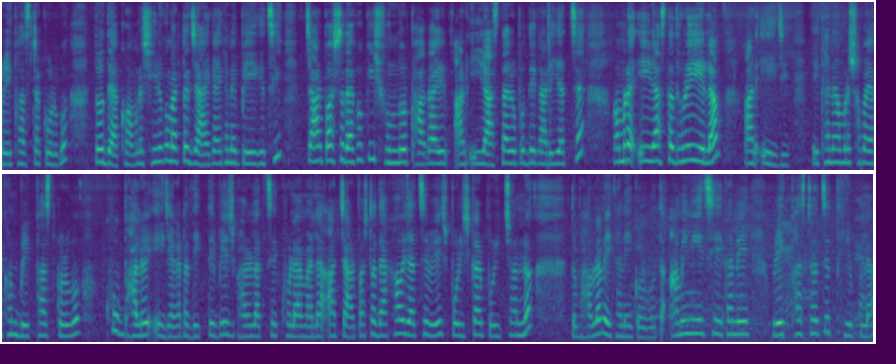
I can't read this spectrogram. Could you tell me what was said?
ব্রেকফাস্টটা করব। তো দেখো, আমরা সেরকম একটা জায়গা এখানে পেয়ে গেছি। চারপাশটা দেখো কি সুন্দর ফাঁকা। আর এই রাস্তার উপর দিয়ে গাড়ি যাচ্ছে। আমরা এই রাস্তা ধরেই এলাম। আর এই যে, এখানে আমরা সবাই এখন ব্রেকফাস্ট করব। খুব ভালো এই জায়গাটা দেখতে, বেশ ভালো লাগছে খোলামেলা। আর চারপাশটা দেখাও যাচ্ছে বেশ পরিষ্কার, পরিচ্ছন্ন। তো ভাবলাম এখানেই করব। তো আমি নিয়েছি এখানে ব্রেকফাস্ট হচ্ছে থেপলা।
